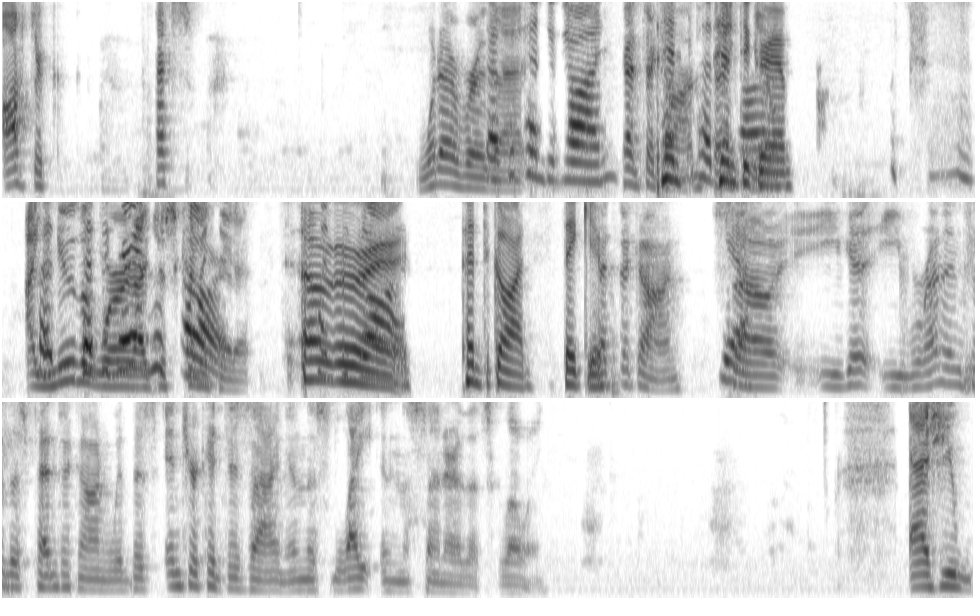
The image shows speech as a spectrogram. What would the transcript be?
optic hex whatever That's a that pentagon. pentagon, Pent- thank pentagram. I knew the word, I just couldn't get it. Oh, Pentagon. right. Pentagon. Thank you. Pentagon. Yeah. So you get you run into this pentagon with this intricate design and this light in the center that's glowing. As you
